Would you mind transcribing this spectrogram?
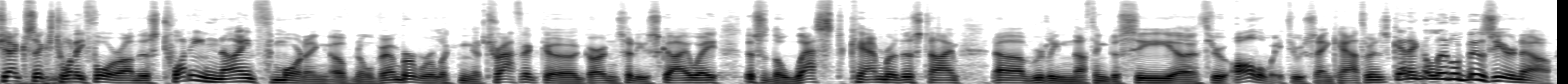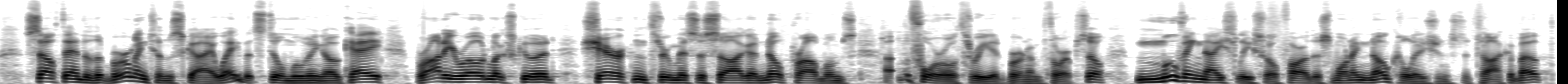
check 624 on this 29th morning of November. We're looking at traffic, uh, Garden City Skyway. This is the west camera this time. Uh, really nothing to see uh, through all the way through St. Catharines. Getting a little busier now. South end of the Burlington Skyway, but still moving okay. Bronte Road looks good. Sheraton through Mississauga, no problems. Uh, 403 at Burnhamthorpe. So moving nicely so far this morning. No collisions to talk about.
